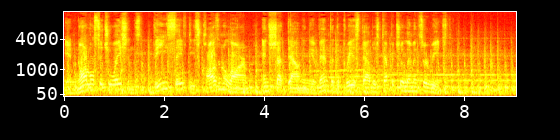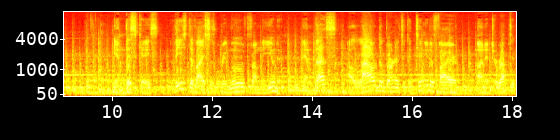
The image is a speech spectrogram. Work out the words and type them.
In normal situations, these safeties cause an alarm and shut down in the event that the pre-established temperature limits are reached. In this case, these devices were removed from the unit and thus allowed the burner to continue to fire uninterrupted.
